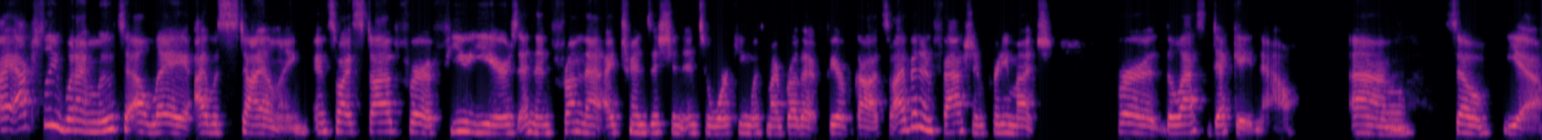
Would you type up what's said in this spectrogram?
I actually when I moved to LA, I was styling. And so I styled for a few years and then from that I transitioned into working with my brother at Fear of God. So I've been in fashion pretty much for the last decade now. Um Wow. so yeah.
